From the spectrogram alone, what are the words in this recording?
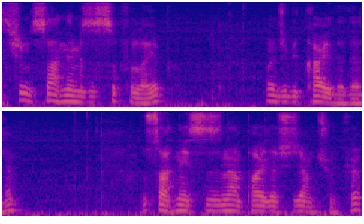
Evet, şimdi sahnemizi sıfırlayıp önce bir kaydedelim. Bu sahneyi sizinle paylaşacağım çünkü.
